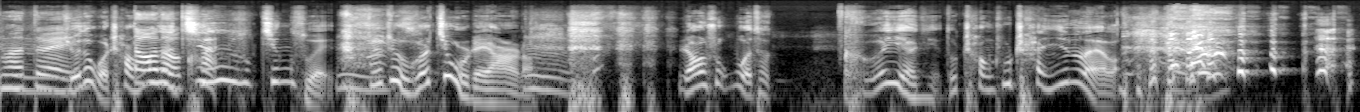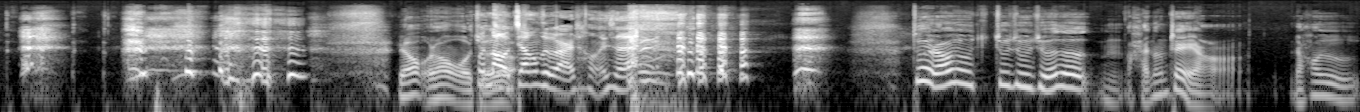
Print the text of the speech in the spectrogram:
啊，嗯对，觉得我唱歌的精精髓，嗯觉得这首歌就是这样的。嗯，然后说我操，可以啊，你都唱出颤音来了。然后，然后我觉我脑浆子有点疼，现在。对，然后就就就觉得嗯还能这样啊，然后就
